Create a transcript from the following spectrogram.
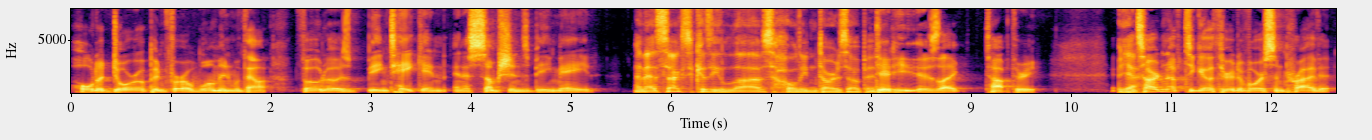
hold a door open for a woman without photos being taken and assumptions being made. And that sucks because he loves holding doors open. Dude, he is like top three. yeah. It's hard enough to go through a divorce in private.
